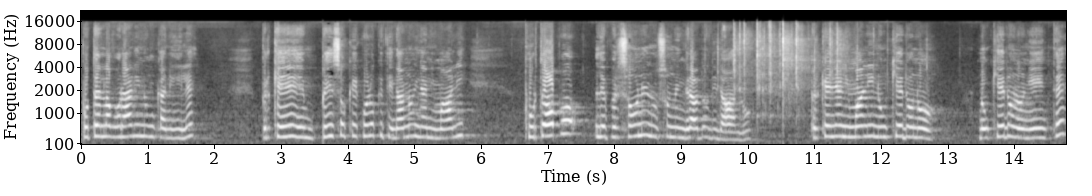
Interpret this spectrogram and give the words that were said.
poter lavorare in un canile perché penso che quello che ti danno gli animali purtroppo le persone non sono in grado di darlo perché gli animali non chiedono, non chiedono niente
